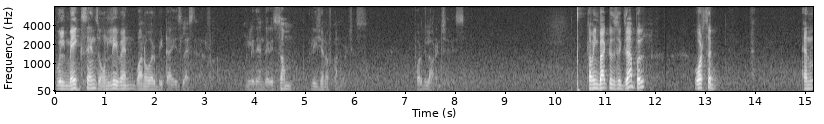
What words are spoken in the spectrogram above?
will make sense only when 1 over beta is less than alpha, only then there is some region of convergence for the Laurent series. Coming back to this example, what is the an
